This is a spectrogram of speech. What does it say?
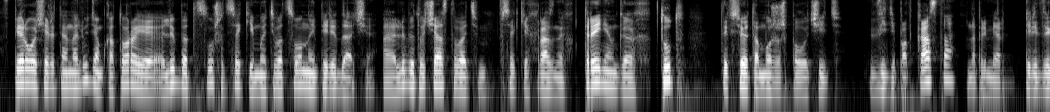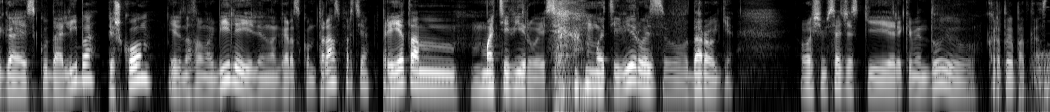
в первую очередь, наверное, людям, которые любят слушать всякие мотивационные передачи, а любят участвовать в всяких разных тренингах. Тут ты все это можешь получить в виде подкаста, например, передвигаясь куда-либо, пешком или на автомобиле, или на городском транспорте, при этом мотивируясь, мотивируясь в дороге. В общем, всячески рекомендую крутой подкаст.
